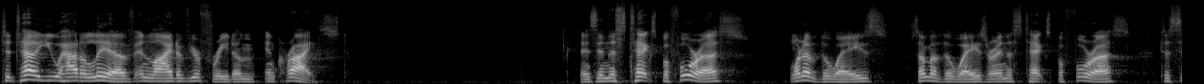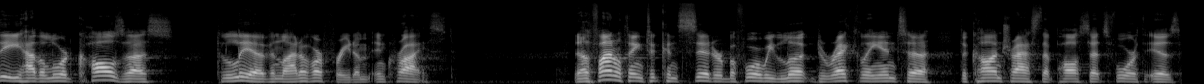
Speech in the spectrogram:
to tell you how to live in light of your freedom in Christ. And it's in this text before us, one of the ways, some of the ways are in this text before us to see how the Lord calls us to live in light of our freedom in Christ. Now, the final thing to consider before we look directly into the contrast that Paul sets forth is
